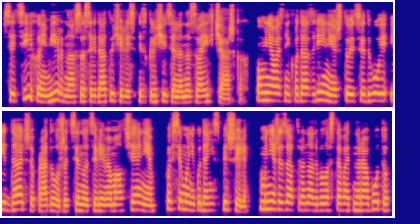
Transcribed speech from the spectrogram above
Все тихо и мирно сосредоточились исключительно на своих чашках. У меня возникло подозрение, что эти двое и дальше продолжат тянуть время молчанием, по всему никуда не спешили. Мне же завтра надо было вставать на работу,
